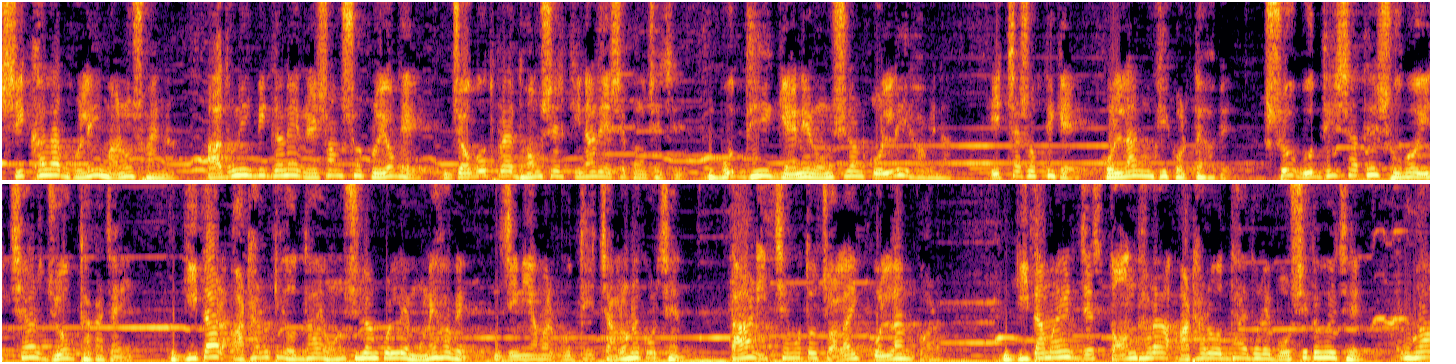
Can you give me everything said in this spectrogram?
শিক্ষা লাভ হলেই মানুষ হয় না। আধুনিক বিজ্ঞানের নৃশংস প্রয়োগে জগৎ প্রায় ধ্বংসের কিনারে এসে পৌঁছেছে। বুদ্ধি, জ্ঞানের অনুশীলন করলেই হবে না। ইচ্ছা শক্তিকে কল্যাণমুখী করতে হবে। সুবুদ্ধির সাথে শুভ ইচ্ছার যোগ থাকা চাই। গীতার আঠারোটি অধ্যায় অনুশীলন করলে মনে হবে, যিনি আমার বুদ্ধি চালনা করছেন, তার ইচ্ছে মতো চলাই কল্যাণ কল্যাণকর। গীতামায়ের যে স্তন ধারা আঠারো অধ্যায় ধরে বর্ষিত হয়েছে, উহা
